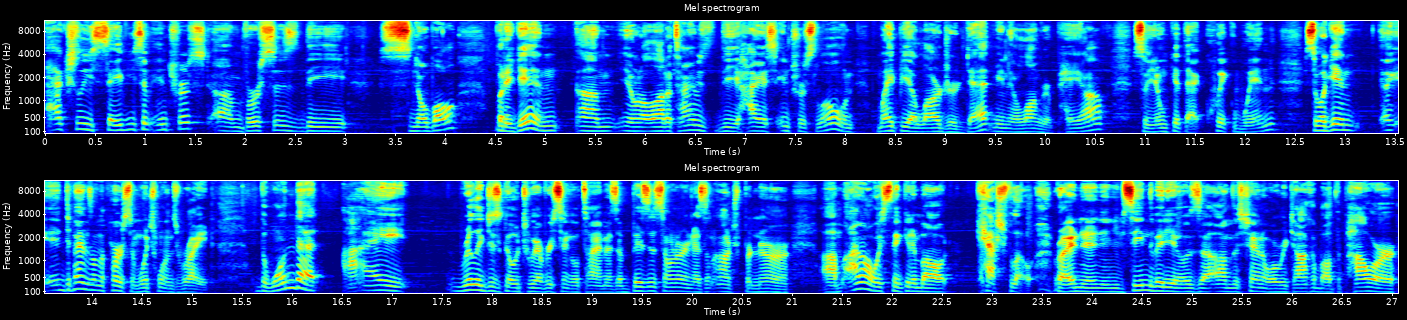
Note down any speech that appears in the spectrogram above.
actually save you some interest um, versus the snowball. But again, um, you know, a lot of times the highest interest loan might be a larger debt, meaning a longer payoff, so you don't get that quick win. So again, it depends on the person which one's right. The one that I really just go to every single time as a business owner and as an entrepreneur, um, I'm always thinking about cash flow, right? And, and you've seen the videos uh, on this channel where we talk about the power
